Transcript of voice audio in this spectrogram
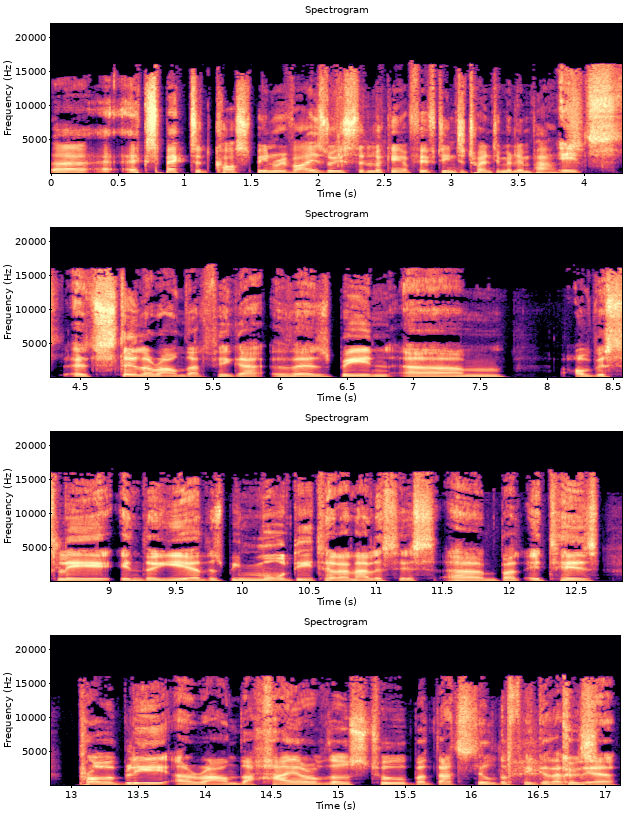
uh, expected cost been revised, or are you still looking at 15 to 20 million pounds? It's it's still around that figure. There's been um, obviously in the year there's been more detailed analysis, uh, but it is probably around the higher of those two. But that's still the figure that we're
